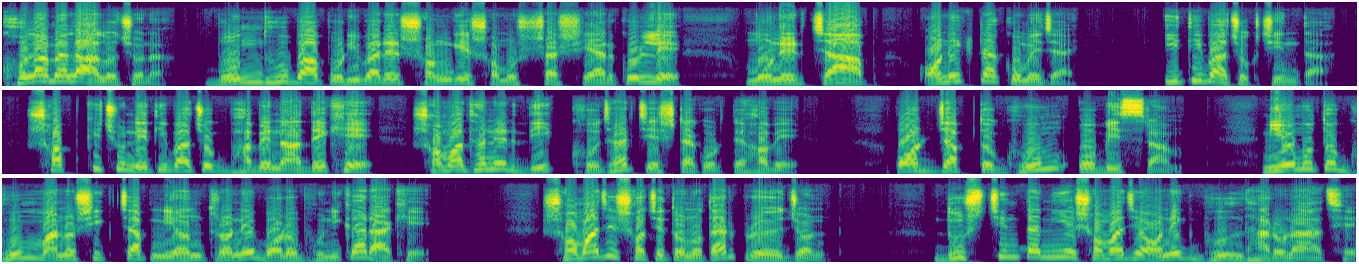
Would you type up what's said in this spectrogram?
খোলামেলা আলোচনা। বন্ধু বা পরিবারের সঙ্গে সমস্যা শেয়ার করলে মনের চাপ অনেকটা কমে যায়। ইতিবাচক চিন্তা। সবকিছু নেতিবাচকভাবে না দেখে সমাধানের দিক খোঁজার চেষ্টা করতে হবে। পর্যাপ্ত ঘুম ও বিশ্রাম। নিয়মিত ঘুম মানসিক চাপ নিয়ন্ত্রণে বড় ভূমিকা রাখে। সমাজে সচেতনতার প্রয়োজন। দুশ্চিন্তা নিয়ে সমাজে অনেক ভুল ধারণা আছে।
